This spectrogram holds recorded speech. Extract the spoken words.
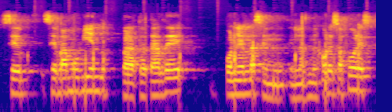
se, se va moviendo para tratar de ponerlas en, en las mejores afores.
